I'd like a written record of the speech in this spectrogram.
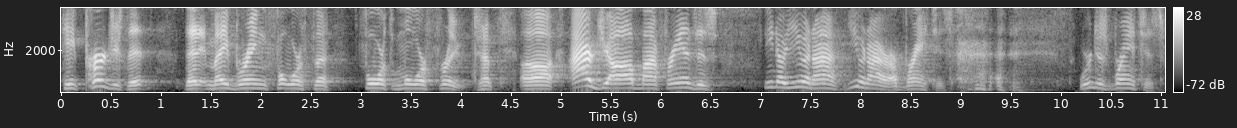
he purgeth it, that it may bring forth uh, forth more fruit. Uh, our job, my friends, is you know you and I, you and I are branches. We're just branches,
